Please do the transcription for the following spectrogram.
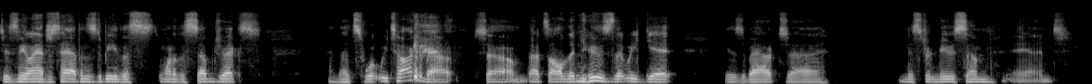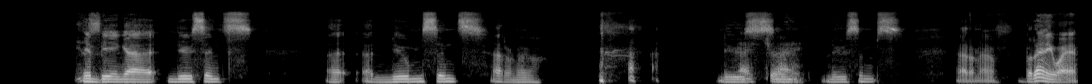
Disneyland just happens to be this one of the subjects. and that's what we talk about. So that's all the news that we get is about uh, Mr. Newsom and him being a nuisance, a, a nuisance. I don't know. Nice try. I don't know. But anyway,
